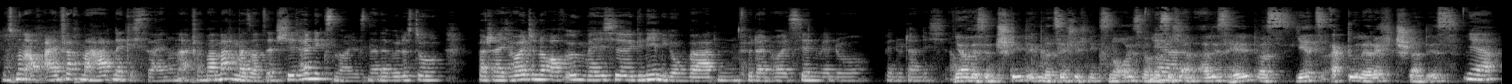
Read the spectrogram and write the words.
muss man auch einfach mal hartnäckig sein und einfach mal machen, weil sonst entsteht halt nichts Neues. Ne? Da würdest du wahrscheinlich heute noch auf irgendwelche Genehmigungen warten für dein Häuschen, wenn du, wenn du da nicht. Ja, und es entsteht eben tatsächlich nichts Neues, wenn man ja. sich an alles hält, was jetzt aktueller Rechtsstand ist. Ja.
